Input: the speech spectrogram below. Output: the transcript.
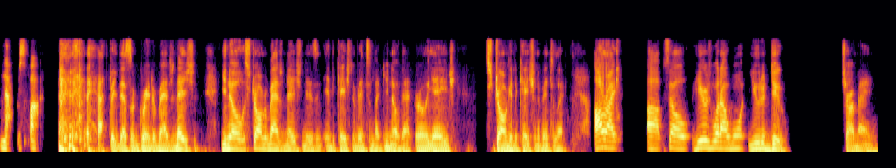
not respond. I think that's a great imagination. You know, strong imagination is an indication of intellect. You know that early age, strong indication of intellect. All right. Uh, so here's what I want you to do. Sharmaine,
